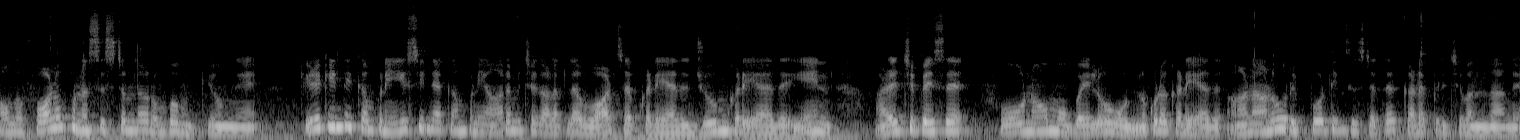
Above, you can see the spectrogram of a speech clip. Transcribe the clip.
அவங்க ஃபாலோ பண்ண சிஸ்டம் தான் ரொம்ப முக்கியங்க. கிழக்கிந்திய கம்பெனி ஈஸ்ட் இந்தியா கம்பெனி ஆரம்பித்த காலத்தில் வாட்ஸ்அப் கிடையாது ஜூம் கிடையாது. ஏன்? அழைச்சி பேச ஃபோனோ மொபைலோ ஒன்று கூட கிடையாது. ஆனாலும் ரிப்போர்ட்டிங் சிஸ்டத்தை கடைப்பிடிச்சு வந்தாங்க.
